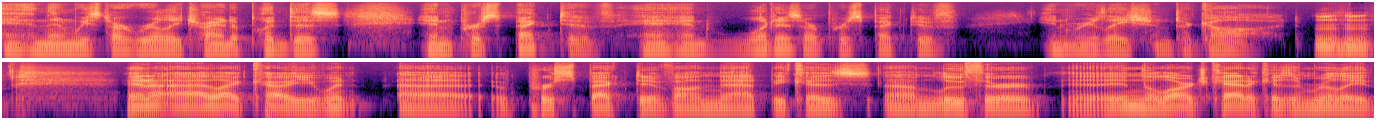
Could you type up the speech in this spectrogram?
And then we start really trying to put this in perspective. And, what is our perspective in relation to God? Mm-hmm. And I, like how you went uh, perspective on that because um, Luther uh, in the Large Catechism really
